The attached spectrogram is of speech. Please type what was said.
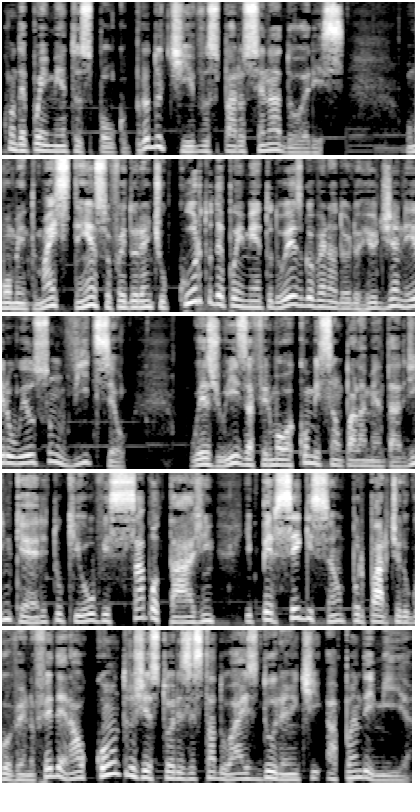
com depoimentos pouco produtivos para os senadores. O momento mais tenso foi durante o curto depoimento do ex-governador do Rio de Janeiro, Wilson Witzel. O ex-juiz afirmou à comissão parlamentar de inquérito que houve sabotagem e perseguição por parte do governo federal contra os gestores estaduais durante a pandemia.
